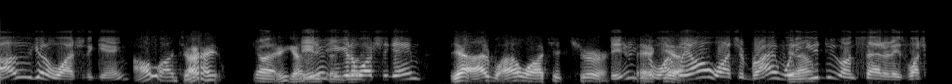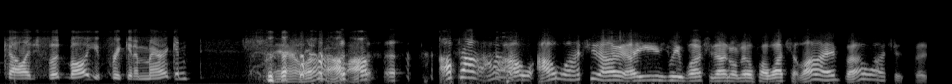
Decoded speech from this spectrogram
I was going to watch the game. I'll watch it. All right, Uh, there you go. Dieter, you going to watch the game? Yeah, I, I'll watch it. Sure. Dieter, you Heck going yeah. We all watch it, Brian. What Yeah. do you do on Saturdays? Watch college football? You freaking American? Yeah, well, I'll, I'll, I'll probably I'll, I'll, I'll watch it. I, I usually watch it. I don't know if I watch it live, but I'll watch it. But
